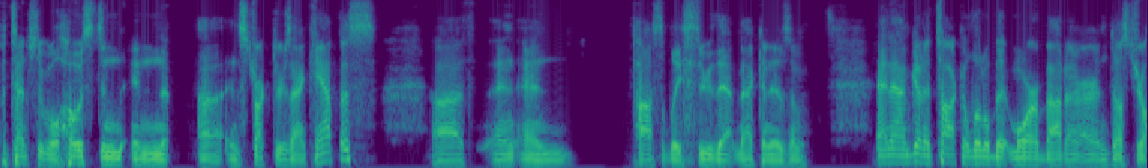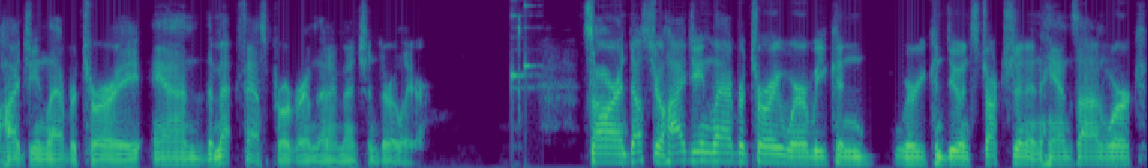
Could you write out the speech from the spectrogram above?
potentially will host in, in uh, instructors on campus, uh, and, and possibly through that mechanism. And I'm going to talk a little bit more about our industrial hygiene laboratory and the METFAST program that I mentioned earlier. So our industrial hygiene laboratory, where we can where you can do instruction and hands-on work,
